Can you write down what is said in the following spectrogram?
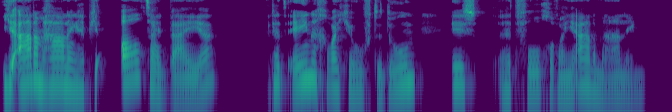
Je ademhaling heb je altijd bij je. Het enige wat je hoeft te doen is het volgen van je ademhaling.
